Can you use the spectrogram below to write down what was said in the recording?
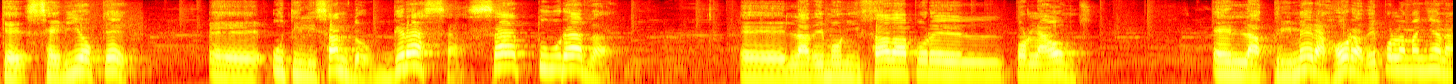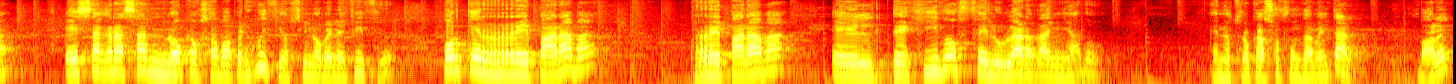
que se vio que eh, utilizando grasa saturada, eh, la demonizada por, el, por la OMS, en las primeras horas de por la mañana, esa grasa no causaba perjuicios, sino beneficios, porque reparaba, reparaba el tejido celular dañado, en nuestro caso fundamental, ¿vale?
